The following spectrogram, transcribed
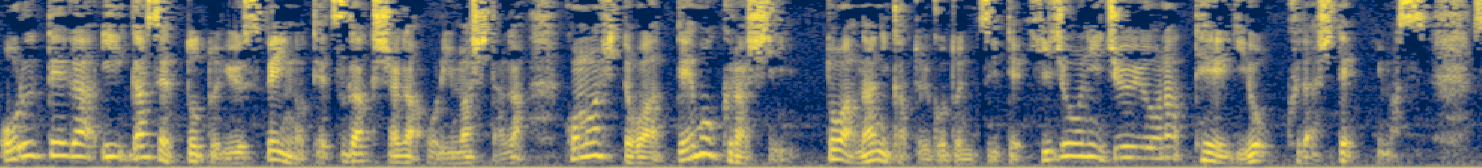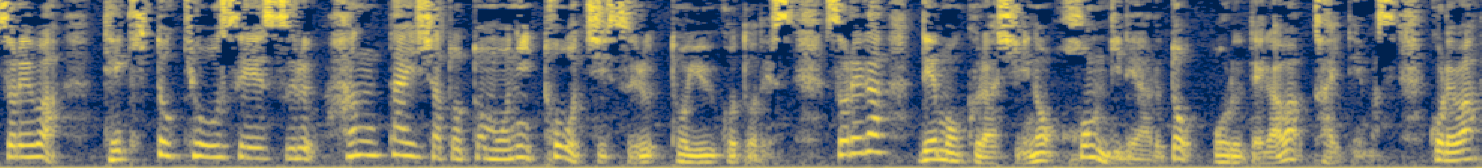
オルテガ・イ・ガセットというスペインの哲学者がおりましたが、この人はデモクラシーとは何かということについて非常に重要な定義を下しています。それは敵と共生する反対者と共に統治するということです。それがデモクラシーの本義であるとオルテガは書いています。これは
